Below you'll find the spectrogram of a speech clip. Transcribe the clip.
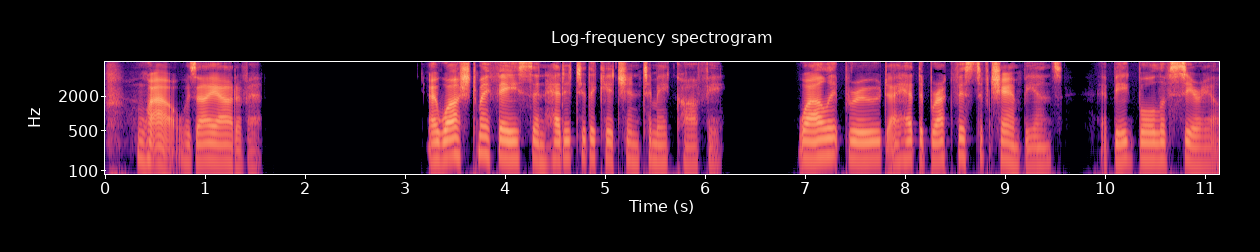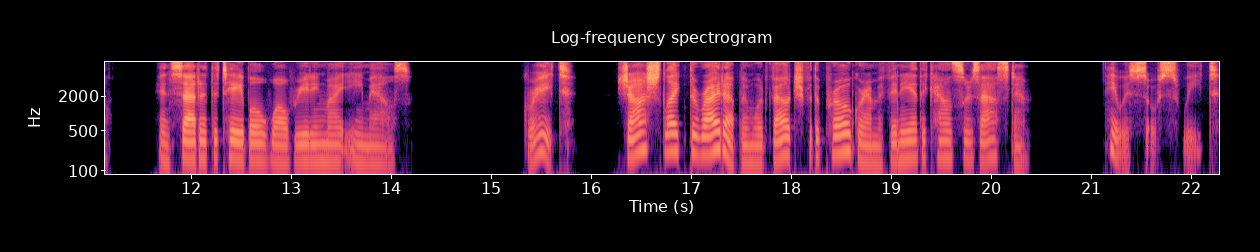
Wow, was I out of it. I washed my face and headed to the kitchen to make coffee. While it brewed, I had the breakfast of champions, a big bowl of cereal, and sat at the table while reading my emails. Great. Josh liked the write up and would vouch for the program if any of the counselors asked him. He was so sweet.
